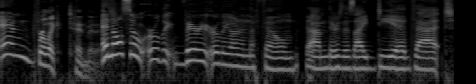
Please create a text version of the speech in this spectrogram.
and for like 10 minutes. and also early very early on in the film um, there's this idea that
